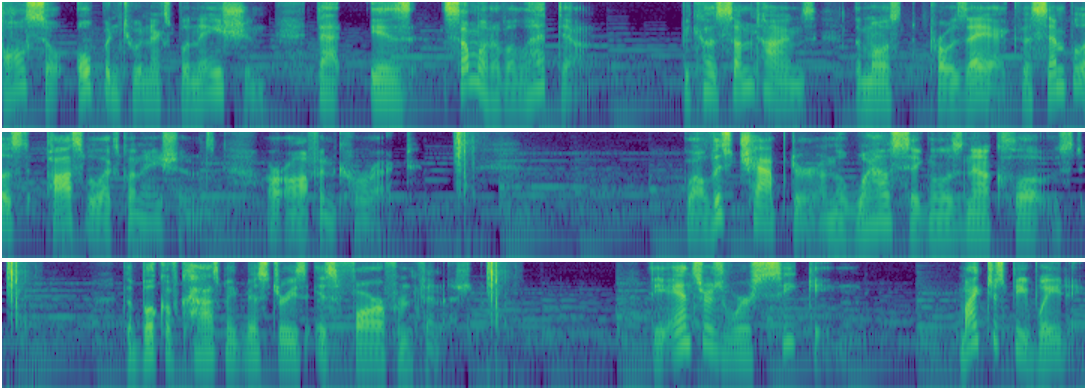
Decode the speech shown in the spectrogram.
also open to an explanation that is somewhat of a letdown because sometimes the most prosaic, the simplest possible explanations are often correct. While this chapter on the WOW signal is now closed, the Book of Cosmic Mysteries is far from finished. The answers we're seeking might just be waiting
